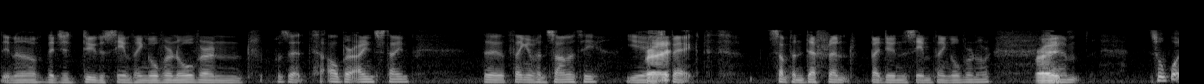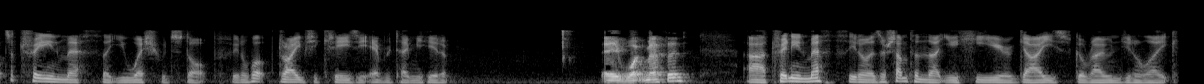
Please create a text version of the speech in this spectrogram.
you know they just do the same thing over and over. And was it Albert Einstein, the thing of insanity? You right. expect something different by doing the same thing over and over. Right. Um, so, what's a training myth that you wish would stop? You know, what drives you crazy every time you hear it? A what method? Uh, training myth. You know, is there something that you hear guys go around? You know, like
